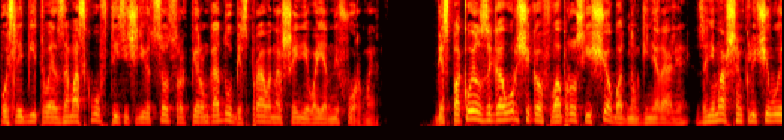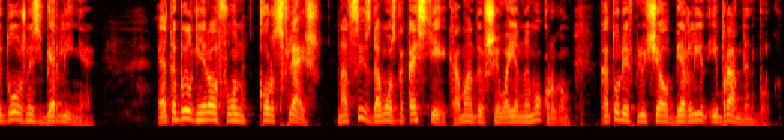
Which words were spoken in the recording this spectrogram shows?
после битвы за Москву в 1941 году без права ношения военной формы. Беспокоил заговорщиков вопрос еще об одном генерале, занимавшем ключевую должность в Берлине. Это был генерал фон Корцфляйш, нацист до мозга костей, командовавший военным округом, который включал Берлин и Бранденбург.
